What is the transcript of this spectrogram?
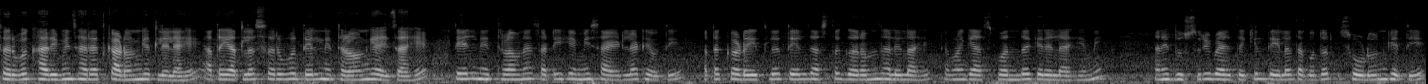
सर्व खारी मी झाऱ्यात काढून घेतलेले आहे. आता यातलं सर्व तेल निथळवून घ्यायचं आहे. तेल निथळवण्यासाठी हे मी साईडला ठेवते. आता कढईतलं तेल जास्त गरम झालेलं आहे. त्यामुळे गॅस बंद केलेला आहे मी. आणि दुसरी बॅच देखील तेलात अगोदर सोडून घेते.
